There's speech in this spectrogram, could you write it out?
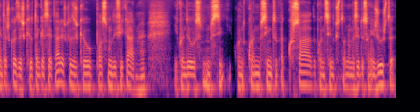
entre as coisas que eu tenho que aceitar e as coisas que eu posso modificar, não é? E quando eu me, quando, quando me sinto acossado, quando sinto que estou numa situação injusta,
